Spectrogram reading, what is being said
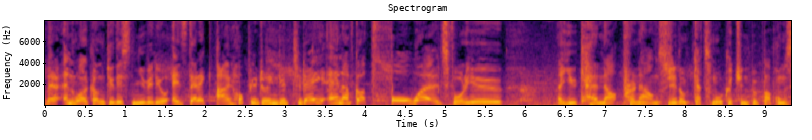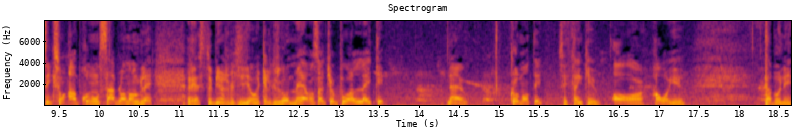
there and welcome to this new video. It's Derek. I hope you're doing good today and I've got four words for you that you cannot pronounce. J'ai donc quatre mots que tu ne peux pas prononcer, qui sont imprononçables en anglais. Reste bien, je vais te les dire dans quelques secondes, mais avant ça, tu vas pouvoir liker, commenter, say thank you, or how are you, t'abonner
